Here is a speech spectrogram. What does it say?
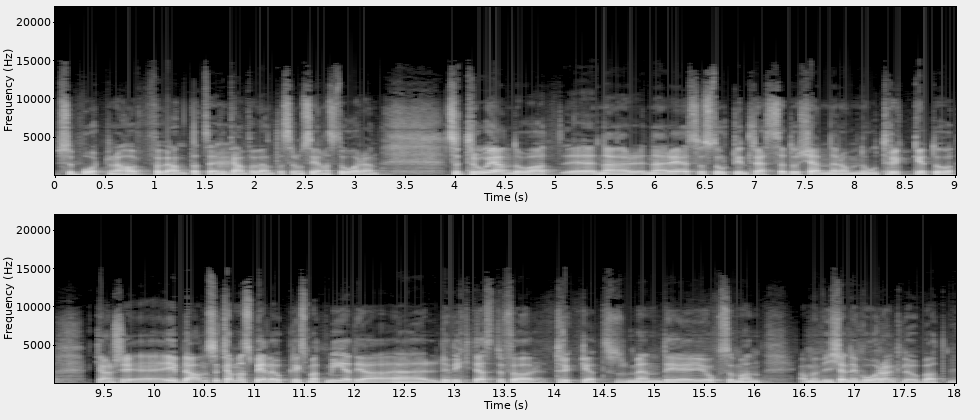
supporterna har förväntat sig eller kan förvänta sig de senaste åren. Så tror jag ändå att eh, när, när det är så stort intresse då känner de nog trycket och kanske eh, ibland så kan man spela upp liksom att media är det viktigaste för trycket. Men det är ju också man, ja men vi känner i våran klubb att eh,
